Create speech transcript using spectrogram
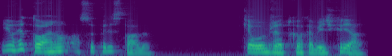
E eu retorno a super espada, que é o objeto que eu acabei de criar.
